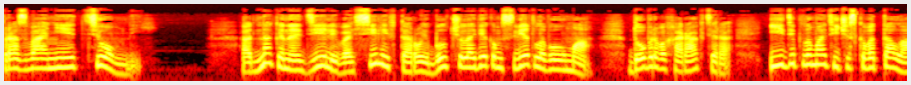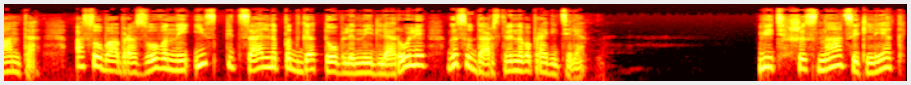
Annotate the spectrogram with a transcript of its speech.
прозвание Темный. Однако на деле Василий II был человеком светлого ума, доброго характера и дипломатического таланта, особо образованный и специально подготовленный для роли государственного правителя. Ведь 16 лет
